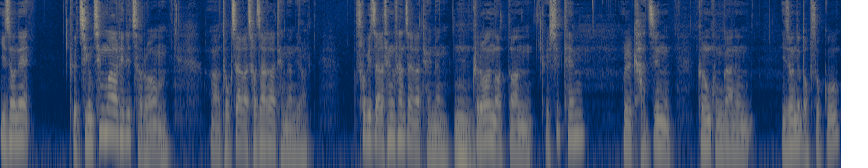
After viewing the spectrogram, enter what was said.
이전에 그 지금 책마을 해리처럼 어, 독자가 저자가 되는 이런 소비자가 생산자가 되는 음. 그런 어떤 그 시스템을 가진 그런 공간은 이전에도 없었고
